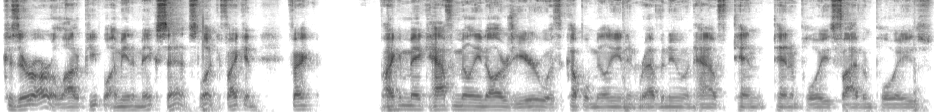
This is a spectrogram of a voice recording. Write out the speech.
because there are a lot of people i mean it makes sense. Look if i can if i if i can make half a million dollars a year with a couple million in revenue and have 10 10 employees five employees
